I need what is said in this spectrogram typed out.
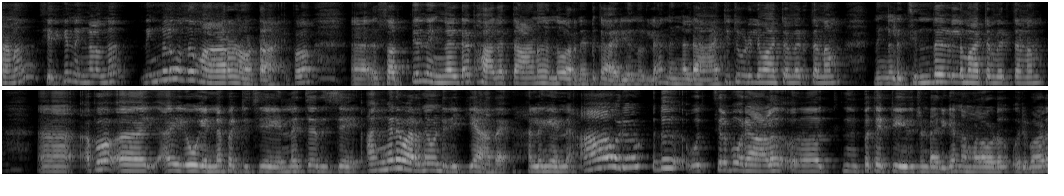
ആണ് ശരിക്കും നിങ്ങളൊന്ന് നിങ്ങളും ഒന്ന് മാറണം കേട്ടോ ഇപ്പോൾ സത്യം നിങ്ങളുടെ ഭാഗത്താണ് എന്ന് പറഞ്ഞിട്ട് കാര്യമൊന്നുമില്ല നിങ്ങളുടെ ആറ്റിറ്റ്യൂഡിൽ മാറ്റം വരുത്തണം നിങ്ങളുടെ ചിന്തകളിൽ മാറ്റം വരുത്തണം അപ്പോൾ അയ്യോ എന്നെ പറ്റിച്ച് എന്നെ ചതിച്ച് അങ്ങനെ പറഞ്ഞുകൊണ്ടിരിക്കാതെ അല്ലെങ്കിൽ എന്നെ ആ ഒരു ഇത് ചിലപ്പോൾ ഒരാൾ ഇപ്പോൾ തെറ്റ് ചെയ്തിട്ടുണ്ടായിരിക്കാം നമ്മളോട് ഒരുപാട്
